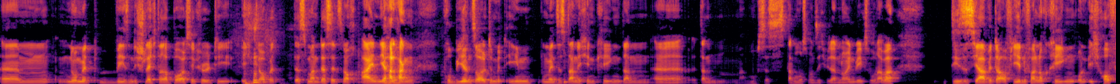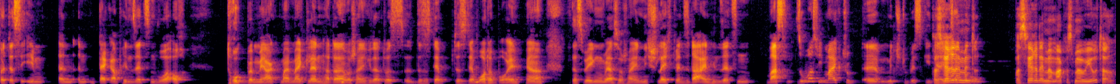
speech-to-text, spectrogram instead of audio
Ähm, nur mit wesentlich schlechterer Ball Security. Ich glaube, dass man das jetzt noch ein Jahr lang probieren sollte mit ihm. Und wenn sie es dann nicht hinkriegen, dann, äh, dann, muss es, dann muss man sich wieder einen neuen Weg suchen. Aber dieses Jahr wird er auf jeden Fall noch kriegen und ich hoffe, dass sie ihm ein, ein Backup hinsetzen, wo er auch Druck bemerkt. Weil Mike Glenn hat da wahrscheinlich gedacht, was, das, ist der, das ist der Waterboy, ja. Deswegen wäre es wahrscheinlich nicht schlecht, wenn sie da einen hinsetzen, was, sowas wie Mike äh, Mitch Trubisky. Was wäre, denn mit, was wäre denn mit Marcus Mariota?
